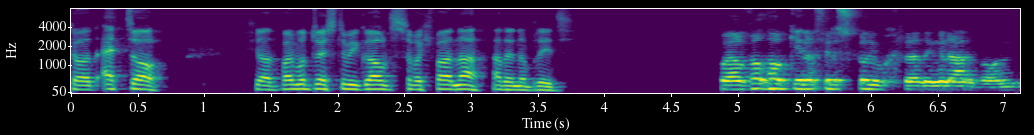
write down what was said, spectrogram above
chod, eto. Chod, fa'i mod drist i gweld sefyllfa yna ar un o bryd? Wel, fel hogyn nath i'r ysgol uwchradd yng Nghanarfon,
